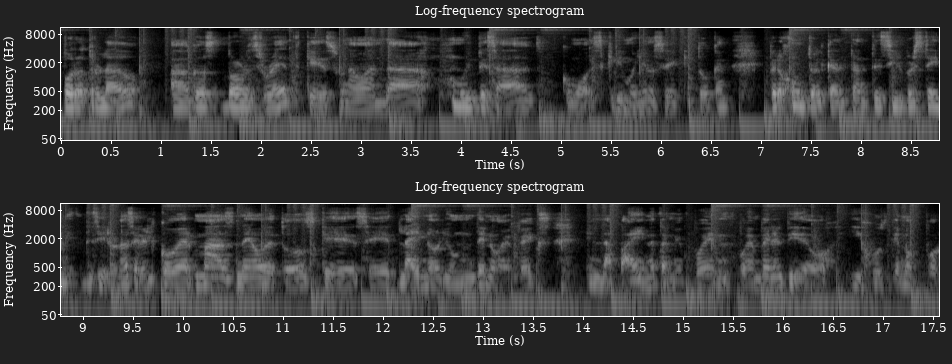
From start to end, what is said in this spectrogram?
Por otro lado, August Burns Red, que es una banda muy pesada, como escribo yo no sé qué tocan, pero junto al cantante Silverstein decidieron hacer el cover más neo de todos, que es Linoleum de NoFX. En la página también pueden, pueden ver el video y juzguenlo por,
